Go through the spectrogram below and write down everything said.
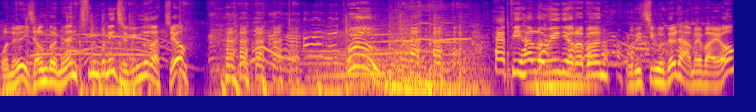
오늘 이 정도면 충분히 즐긴 것 같죠? 우! 해피 할로윈 여러분. 우리 친구들 다음에 봐요.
